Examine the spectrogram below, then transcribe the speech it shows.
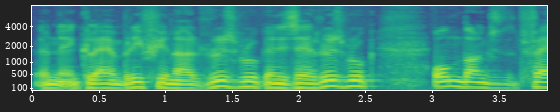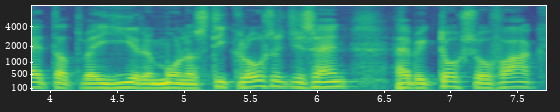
een, een, klein briefje naar Rusbroek. En die zei: Rusbroek, ondanks het feit dat wij hier een monastiek kloostertje zijn, heb ik toch zo vaak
